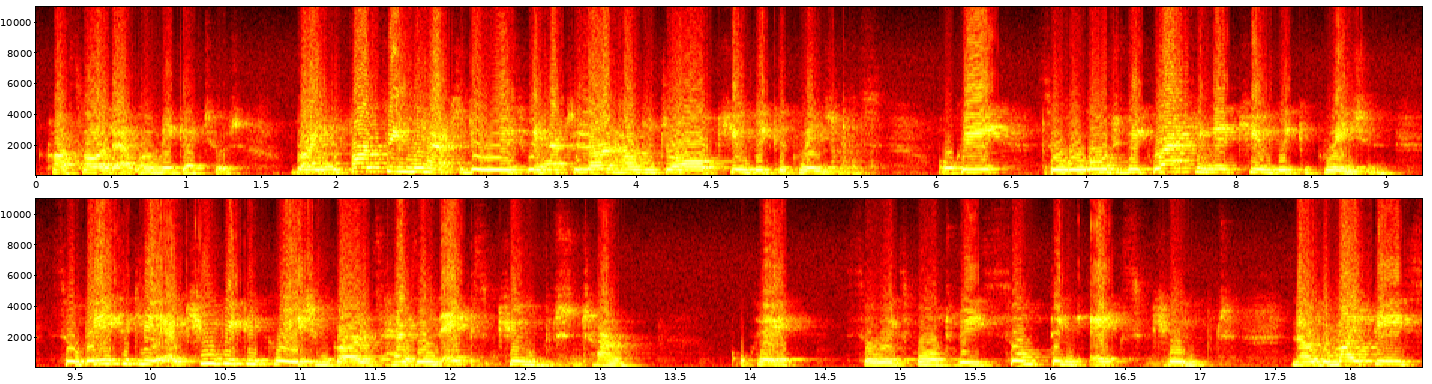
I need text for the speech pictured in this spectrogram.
cross all that when we get to it. Right, the first thing we have to do is we have to learn how to draw cubic equations, okay? So we're going to be graphing a cubic equation. So basically a cubic equation, girls, has an x cubed term, okay? So it's going to be something x cubed. Now there might be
